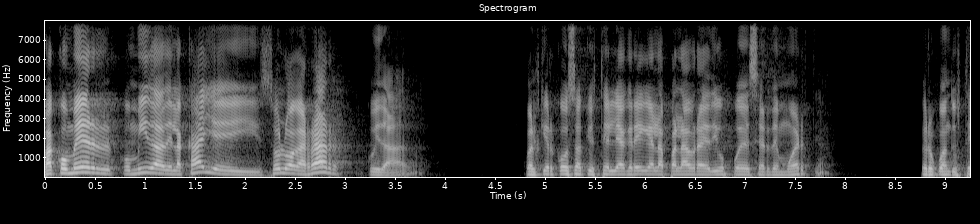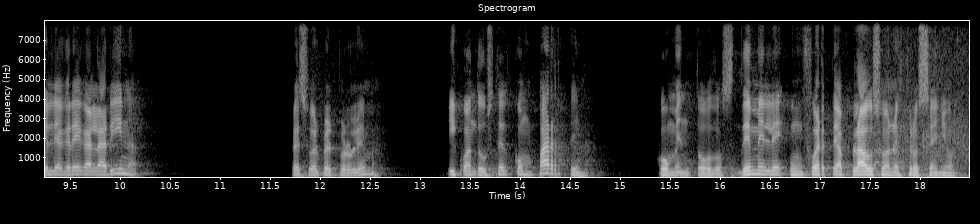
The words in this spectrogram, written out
¿Va a comer comida de la calle y solo agarrar? Cuidado. Cualquier cosa que usted le agregue a la palabra de Dios puede ser de muerte. Pero cuando usted le agrega la harina, resuelve el problema. Y cuando usted comparte, comen todos. Démele un fuerte aplauso a nuestro Señor.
